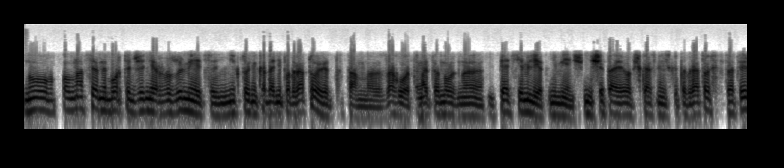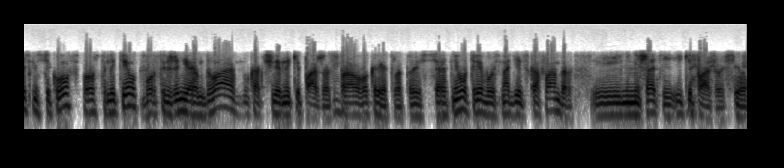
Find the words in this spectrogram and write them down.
Ну, полноценный бортинженер, разумеется, никто никогда не подготовит там э, за год. Это нужно 5-7 лет, не меньше, не считая общекосмической подготовки. Соответственно, Стеклов просто летел бортинженером 2, ну, как член экипажа, с правого кресла. То есть от него требовалось надеть скафандр и не мешать экипажу. Все.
